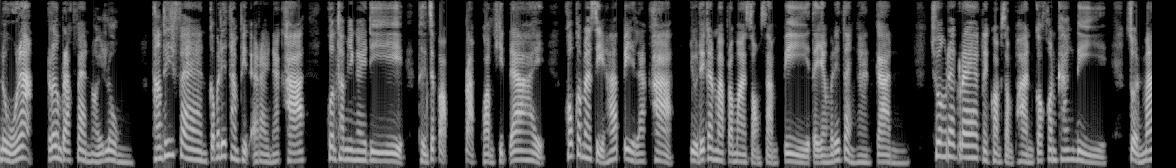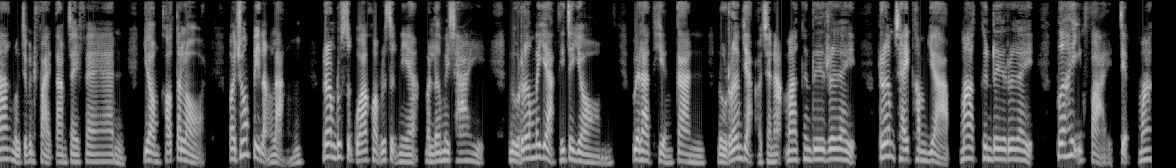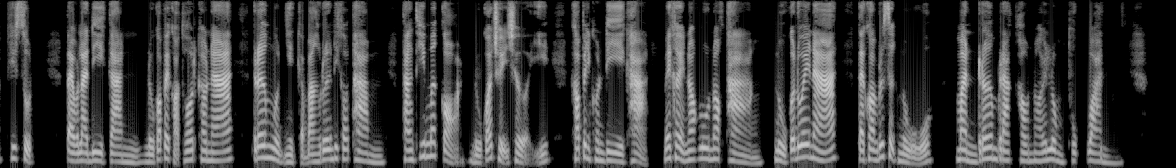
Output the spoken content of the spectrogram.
หนูน่ะ เริ่มรักแฟนน้อยลง ทั้งที่แฟนก็ไม่ได้ทำผิดอะไรนะคะ ควรทำยังไงดี ถึงจะปรับปรับความคิดได้คบกันมาสี่ห้าปีแล้วค่ะ อยู่ด้วยกันมาประมาณสองสามปี แต่ยังไม่ได้แต่งงานกัน ช่วงแรก ๆ ในความสัมพันธ์ก็ค่อนข้างดี ส่วนมากหนูจะเป็นฝ่ายตามใจแฟน ยอมเขาตลอดมาช่วงปีหลังๆ เริ่มรู้สึกว่าความรู้สึกเนี้ยมันเริ่มไม่ใช่ หนูเริ่มไม่อยากที่จะยอม เวลาเถียงกันหนูเริ่มอยากเอาชนะมากขึ้นเรื่อยๆ เริ่มใช้คำหยาบมากขึ้นเรื่อยๆ เพื่อให้อีกฝ่ายเจ็บมากที่สุด แต่เวลาดีกันหนูก็ไปขอโทษเขานะ เริ่มหงุดหงิดกับบางเรื่องที่เขาทำทั้งที่เมื่อก่อนหนูก็เฉยๆเขาเป็นคนดีค่ะ ไม่เคยนอกลู่นอกทาง หนูก็ด้วยนะ แต่ความรู้สึกหนูมันเริ่มรักเขาน้อยลงทุกวัน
